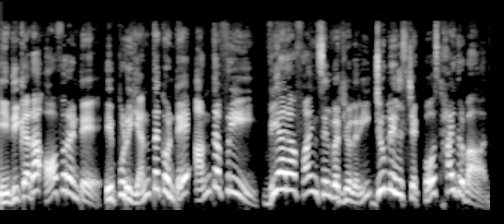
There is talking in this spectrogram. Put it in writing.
ఇది కదా ఆఫర్ అంటే? ఇప్పుడు ఎంత కొంటే అంత ఫ్రీ విఆర్ఆ fine silver jewellery Jubilee check post Hyderabad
